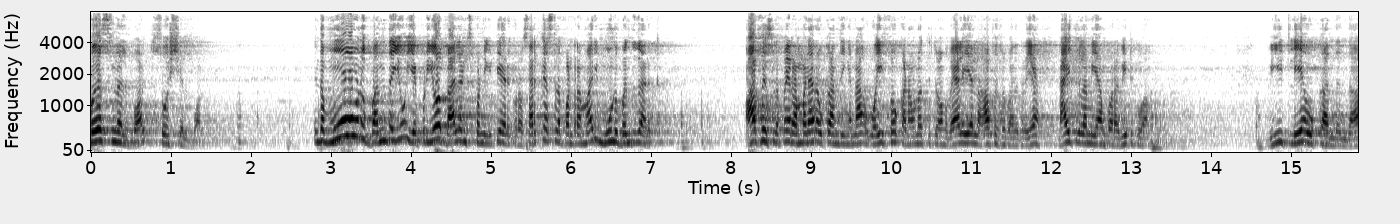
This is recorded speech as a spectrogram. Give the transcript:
personal ball social ball இந்த மூணு பந்தையும் எப்படியோ பேலன்ஸ் பண்ணிக்கிட்டே இருக்கிறோம். சர்க்கஸ்ல பண்ற மாதிரி மூணு பந்து தான் இருக்கு. ஆஃபீஸில் போய் ரொம்ப நேரம் உட்காந்திங்கன்னா ஒய்ஃபோ கணவனோ திட்டுவாங்க. வேலையே இல்லை ஆபீஸ்ல உட்காந்துக்கிறேன் ஞாயிற்றுக்கிழமை ஏன் வீட்டுக்கு வாங்க வீட்லேயே உட்காந்துருந்தா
